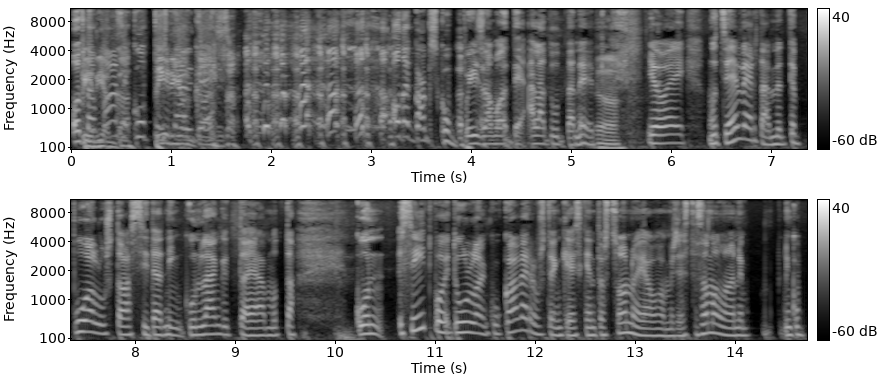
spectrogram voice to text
ota Pirjon vaan se kuppi Pirjon kanssa. Ota kaksi kuppia saman tien, älä tuu tänne. Joo. Joo, ei. Mutta sen verran me puolustaa sitä niin kuin länkyttäjää, mutta kun siitä voi tulla niin kuin kaverusten kesken tuosta sonnajauhamisesta samanlainen niin kuin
